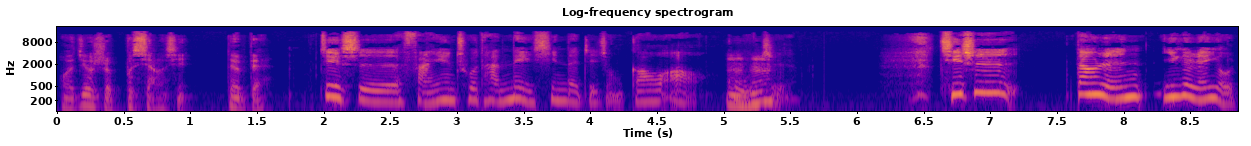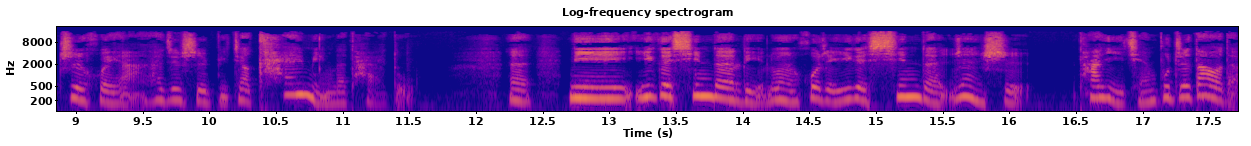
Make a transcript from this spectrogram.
我就是不相信，对不对？这是反映出他内心的这种高傲固执。其实，当人一个人有智慧啊，他就是比较开明的态度。嗯，你一个新的理论或者一个新的认识，他以前不知道的，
